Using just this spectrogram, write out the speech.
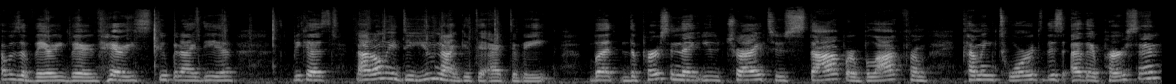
That was a very, very, very stupid idea because not only do you not get to activate, but the person that you try to stop or block from coming towards this other person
